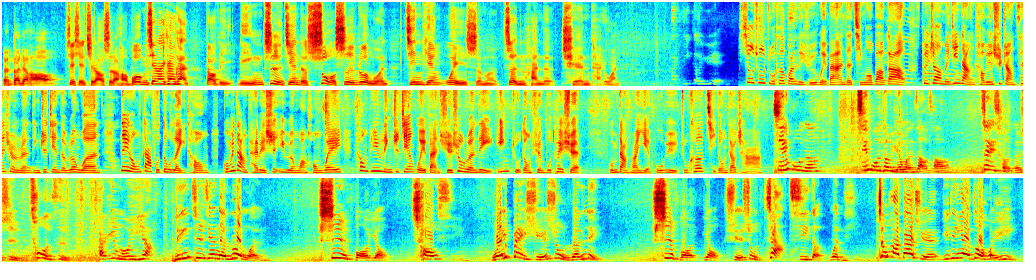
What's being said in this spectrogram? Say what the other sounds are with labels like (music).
呃，大家好，谢谢曲老师了哈。不过我们先来看看到底林志坚的硕士论文今天为什么震撼了全台湾？秀出竹科管理局委办案的期末报告，对照民进党桃园市长参选人林志坚的论文，内容大幅度雷同。国民党台北市议员王宏威痛批林志坚违反学术伦理，应主动宣布退选。国民党团也呼吁竹科启动调查。几乎呢，几乎就原文照抄。最扯的是错字还一模一样。林志坚的论文是否有抄袭、违背学术伦理、是否有学术诈欺的问题？中华大学一定要做回应。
